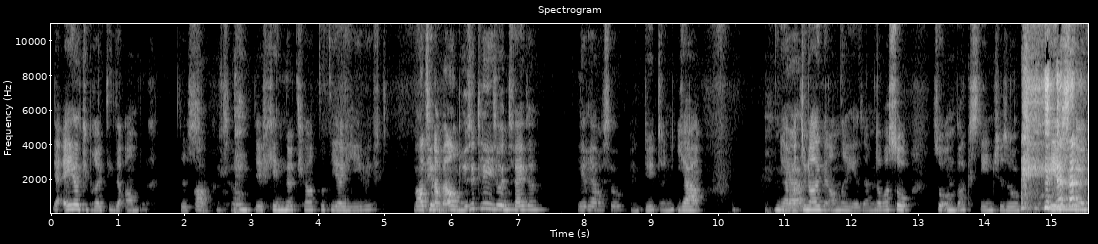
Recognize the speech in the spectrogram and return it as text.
Ja, eigenlijk gebruikte ik dat amper. Dus Oh, goed zo. het heeft geen nut gehad dat hij dat gegeven heeft. Maar had je dan wel een Musical.ly zo in het vijfde leerjaar of zo? Ik deed dat niet. Ja. Ja, Ja. maar toen had ik een andere gsm. Dat was zo, zo een baksteentje zo. Eerste.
